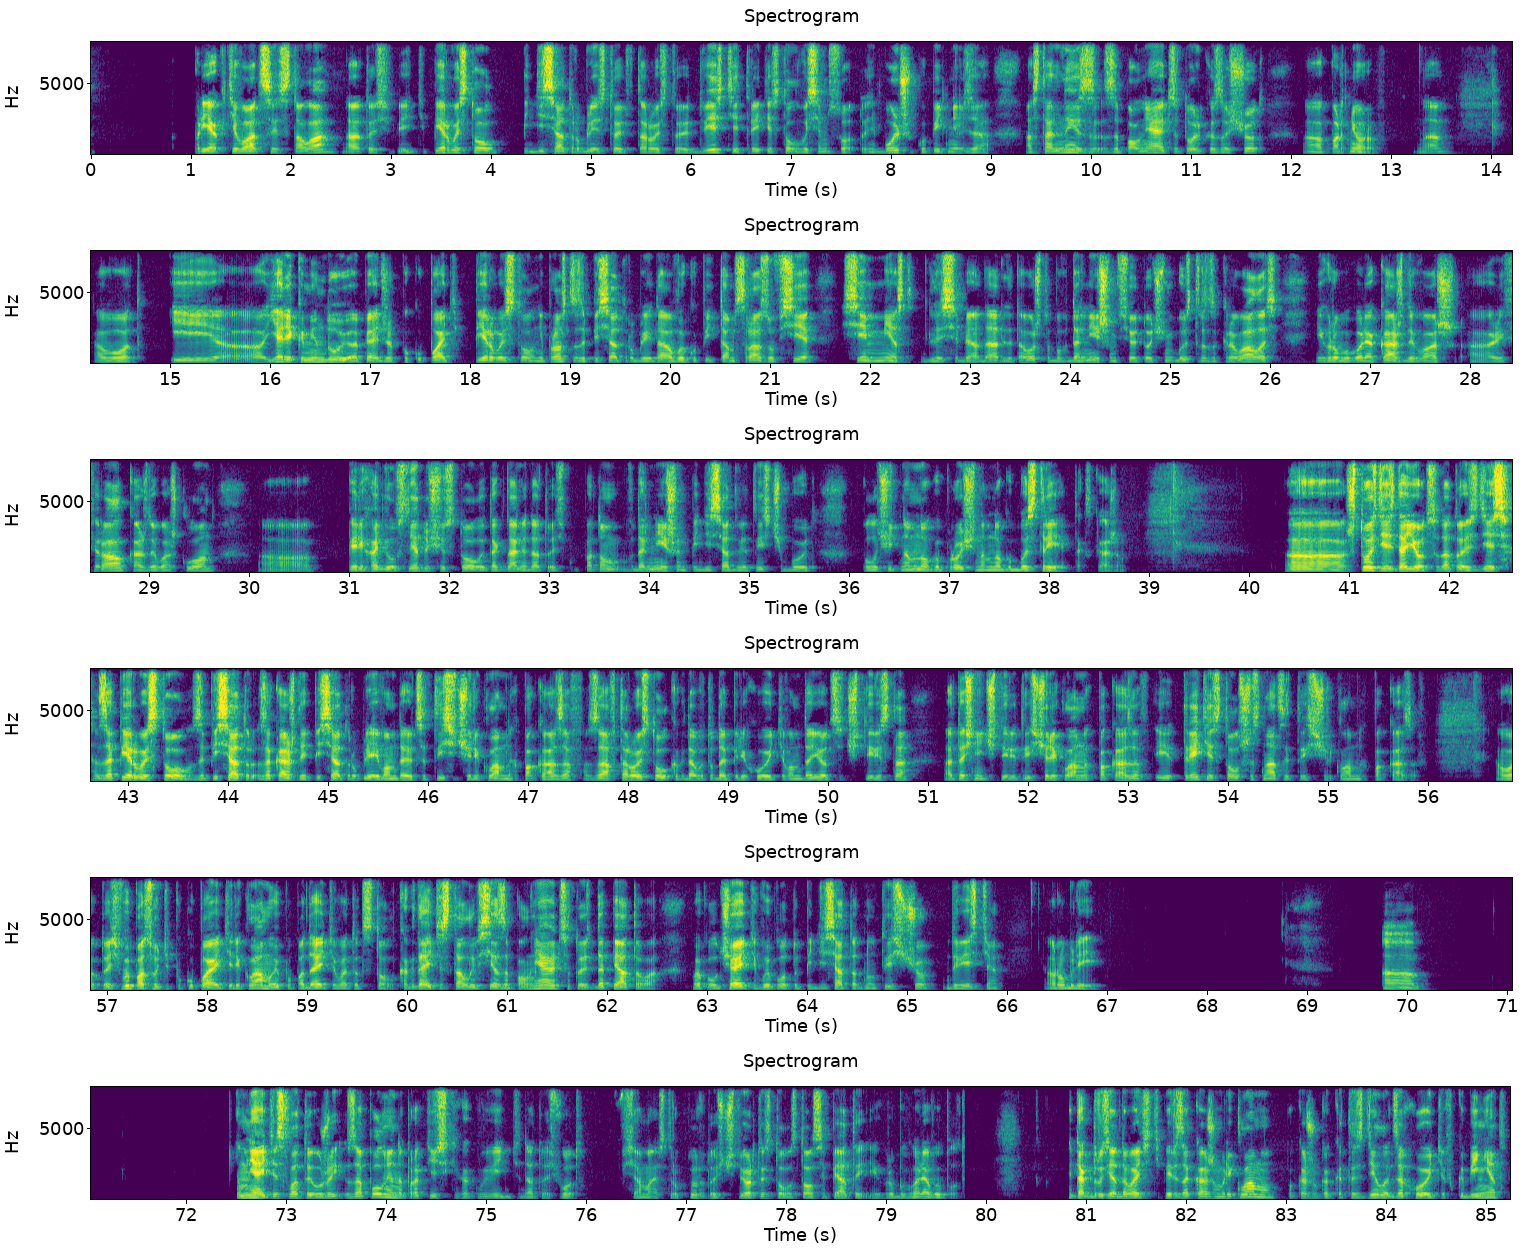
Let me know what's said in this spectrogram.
при активации стола, да, то есть видите, первый стол 50 рублей стоит, второй стоит 200, третий стол 800. То есть больше купить нельзя. Остальные заполняются только за счет а, партнеров. Да. Вот. И э, я рекомендую, опять же, покупать первый стол не просто за 50 рублей, да, а выкупить там сразу все 7 мест для себя, да, для того, чтобы в дальнейшем все это очень быстро закрывалось. И, грубо говоря, каждый ваш э, реферал, каждый ваш клон э, переходил в следующий стол и так далее. Да, то есть потом в дальнейшем 52 тысячи будет получить намного проще, намного быстрее, так скажем. А, что здесь дается? Да? То есть здесь за первый стол, за, 50, за каждые 50 рублей вам дается 1000 рекламных показов. За второй стол, когда вы туда переходите, вам дается 400, а точнее 4000 рекламных показов. И третий стол 16 тысяч рекламных показов. Вот, то есть вы по сути покупаете рекламу и попадаете в этот стол. Когда эти столы все заполняются, то есть до пятого, вы получаете выплату 51 200 рублей. А, у меня эти слоты уже заполнены практически, как вы видите. Да, то есть вот вся моя структура. То есть четвертый стол, остался пятый и, грубо говоря, выплаты. Итак, друзья, давайте теперь закажем рекламу. Покажу, как это сделать. Заходите в кабинет.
